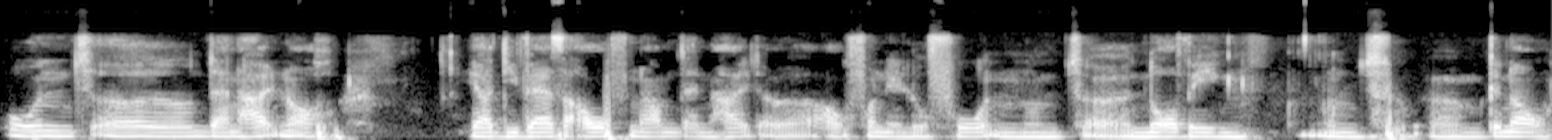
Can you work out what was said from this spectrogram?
und äh, dann halt noch ja diverse Aufnahmen dann halt äh, auch von den Lofoten und äh, Norwegen und ähm, genau.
